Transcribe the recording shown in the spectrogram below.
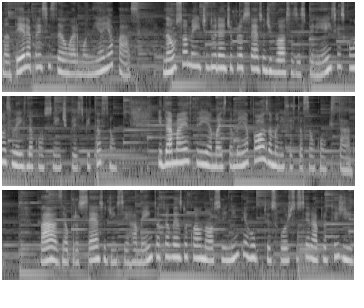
manter a precisão, a harmonia e a paz não somente durante o processo de vossas experiências com as leis da consciente precipitação e da maestria, mas também após a manifestação conquistada. Paz é o processo de encerramento através do qual nosso ininterrupto esforço será protegido.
